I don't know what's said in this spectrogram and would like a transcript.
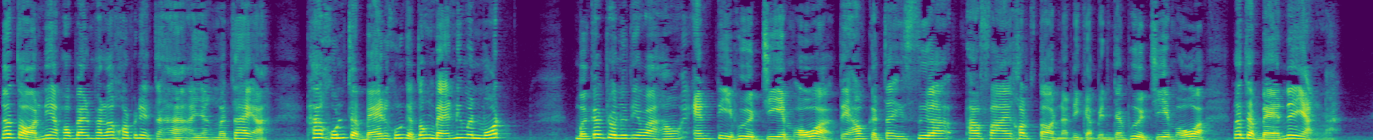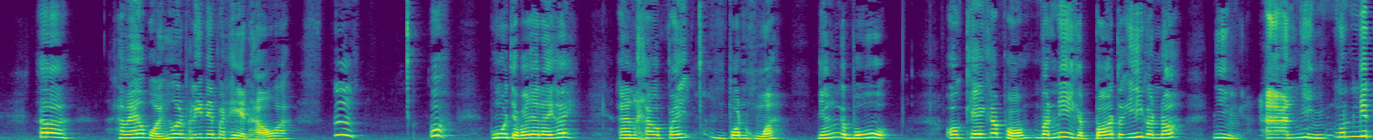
แล้วตอนเนี่ยพอแบนพาราคอดไปเนี่ยจะหาอะอย่างมาใจอะ ถ้าคุณจะแบนคุณก็ต้องแบนนี่มันมด เหมือนกับโจนึงที่ว่าเขาแอนตี้พืช GMO อะ แต่เขากระใจเสื้อพาไฟคอตตอนน่ะที่กับเป็นจากพืช GMO อะน่าจะแบนได้อย่างอะ เออทำไมเขาบอกให้มันผลิตในประเทศเขาอะ อืมโอ้พูดจะว่าจะไรเฮ้ยอ่านข่าวไปปนหัว ยังกับบู โอเคครับผม วันนี้กับปอตัวอี้ก่อนเนาะยิ่งอ่านยิ่งงุนงิด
